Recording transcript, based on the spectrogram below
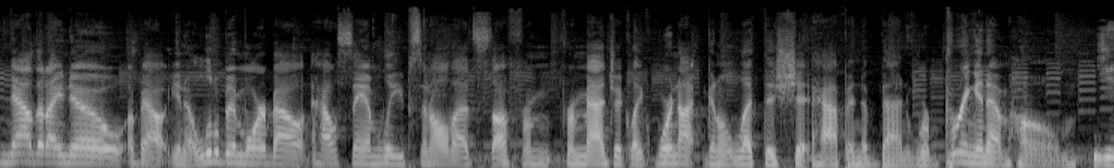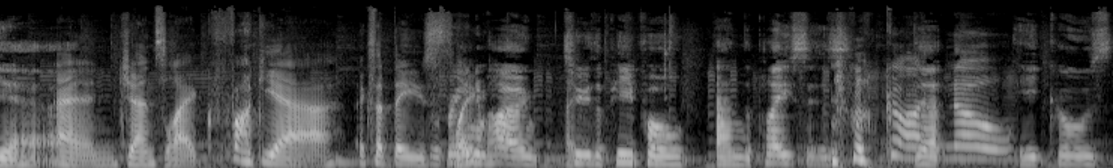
now that I know about, you know, a little bit more about how Sam leaps and all that stuff from from Magic, like, we're not gonna let this shit happen to Ben. We're bringing him home. Yeah. And Jen's like, fuck yeah. Except they use We're bringing like, him home to the people and the places God, that- no. he calls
